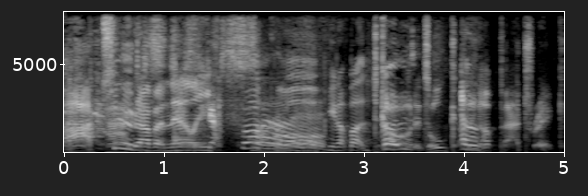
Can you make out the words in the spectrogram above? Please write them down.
ah, two Ravanelli. Yes! Fuck off. Peanut butter. God, it's all coming up, Patrick.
